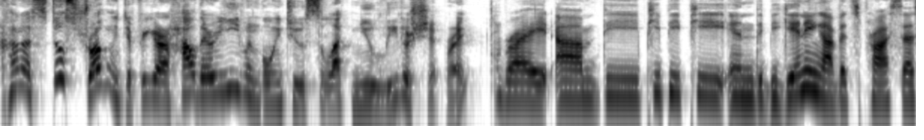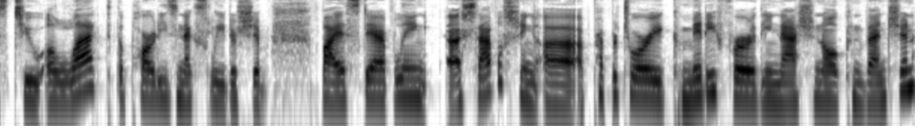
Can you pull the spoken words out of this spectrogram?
kind of still struggling to figure out how they're even going to select new leadership, right? Right. Um, the PPP, in the beginning of its process to elect the party's next leadership by establishing, establishing a, a preparatory committee for the national convention,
